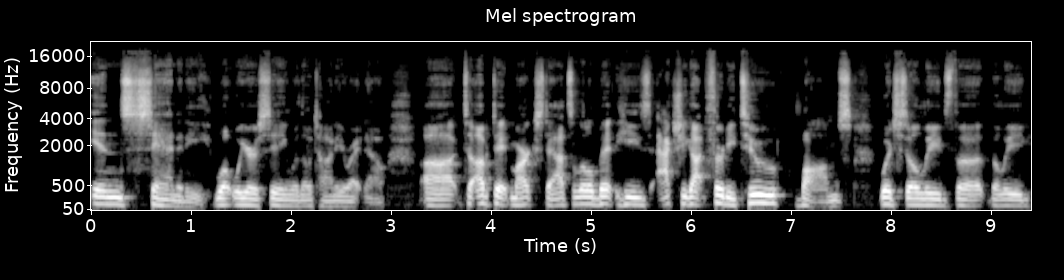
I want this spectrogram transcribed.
insanity what we are seeing with Ohtani right now. Uh, to update Mark's stats a little bit, he's actually got 32 bombs, which still leads the the league,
